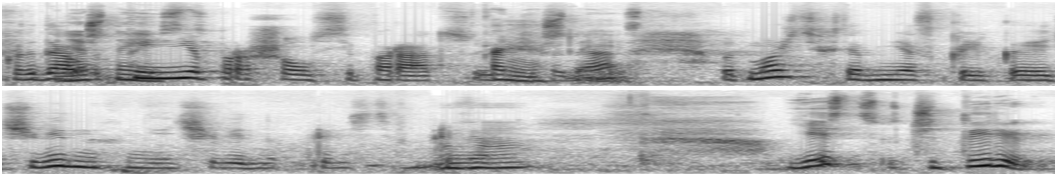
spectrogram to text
Когда Конечно, ты есть. не прошел сепарацию. Конечно, еще, да? есть. Вот можете хотя бы несколько очевидных и неочевидных привести в пример? Угу. Есть четыре,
